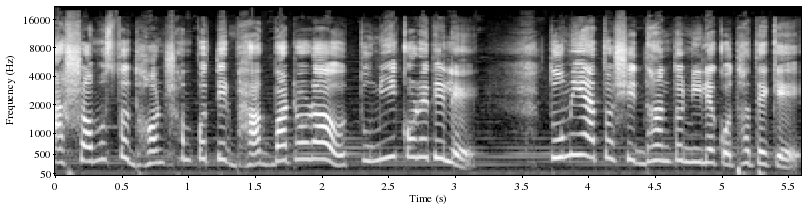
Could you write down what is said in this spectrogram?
আর সমস্ত ধন সম্পত্তির ভাগ বাটোরাও তুমিই করে দিলে? তুমি এত সিদ্ধান্ত নিলে কোথা থেকে?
